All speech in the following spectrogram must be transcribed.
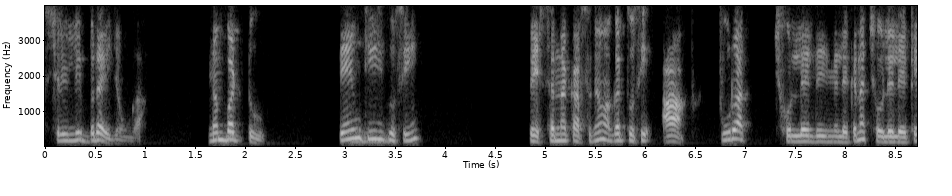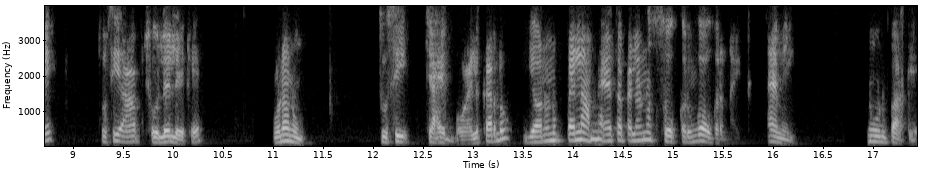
ਸਰੀਰ ਲਈ ਵਧਾਈ ਜਾਊਗਾ ਨੰਬਰ 2 ਸੇਮ ਚੀਜ਼ ਤੁਸੀਂ ਬੇਸਨ ਨਾਲ ਕਰ ਸਕਦੇ ਹੋ ਅਗਰ ਤੁਸੀਂ ਆਪ ਪੂਰਾ ਛੋਲੇ ਦੇ ਲੈ ਕੇ ਨਾ ਛੋਲੇ ਲੈ ਕੇ ਤੁਸੀਂ ਆਪ ਛੋਲੇ ਲੈ ਕੇ ਉਹਨਾਂ ਨੂੰ ਤੁਸੀਂ ਚਾਹੇ ਬੋਇਲ ਕਰ ਲਓ ਜਾਂ ਉਹਨਾਂ ਨੂੰ ਪਹਿਲਾਂ ਮੈਂ ਤਾਂ ਪਹਿਲਾਂ ਉਹਨੂੰ ਸੋਕ ਕਰੂੰਗਾ ਓਵਰਨਾਈਟ ਐਵੇਂ ਹੀ, ਨੂਨ ਪਾ ਕੇ।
